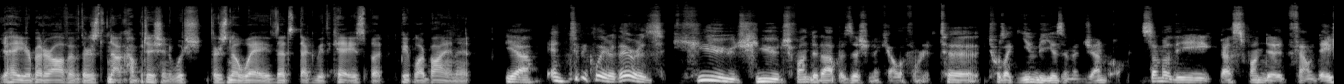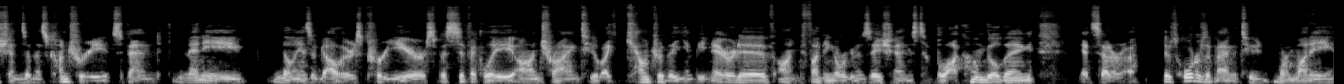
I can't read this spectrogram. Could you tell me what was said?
Hey, you're better off if there's not competition, which there's no way that's that could be the case, but people are buying it. Yeah, and to be clear, there is huge, huge funded opposition in California to towards like YIMBYism in general. Some of the best funded foundations in this country spend many millions of dollars per year specifically on trying to like counter the YIMBY narrative, on funding organizations to block home building, etc. There's orders of magnitude more money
